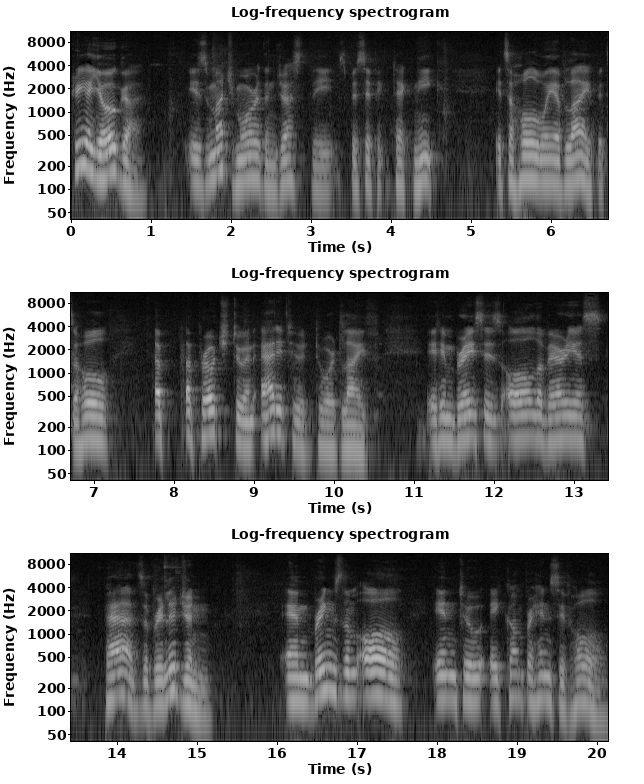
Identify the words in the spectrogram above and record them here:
Kriya Yoga is much more than just the specific technique. It's a whole way of life. It's a whole ap- approach to an attitude toward life. It embraces all the various paths of religion and brings them all into a comprehensive whole.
